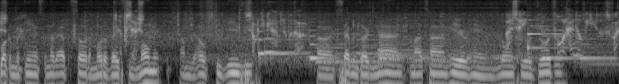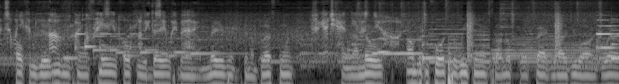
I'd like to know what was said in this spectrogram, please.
Welcome again to another episode of Motivational Moment. I'm your host, Steve Easy. Someone you can't live without. Uh, 7:39 my time here in Lawrenceville, Georgia. fall head over heels, find someone Hopefully you your evening's going smooth. and Hopefully your day has been amazing. It's been a blessed one. Forget your head And I listen to your know. I'm looking forward to the weekend, so I know for a fact a lot of you are as well.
